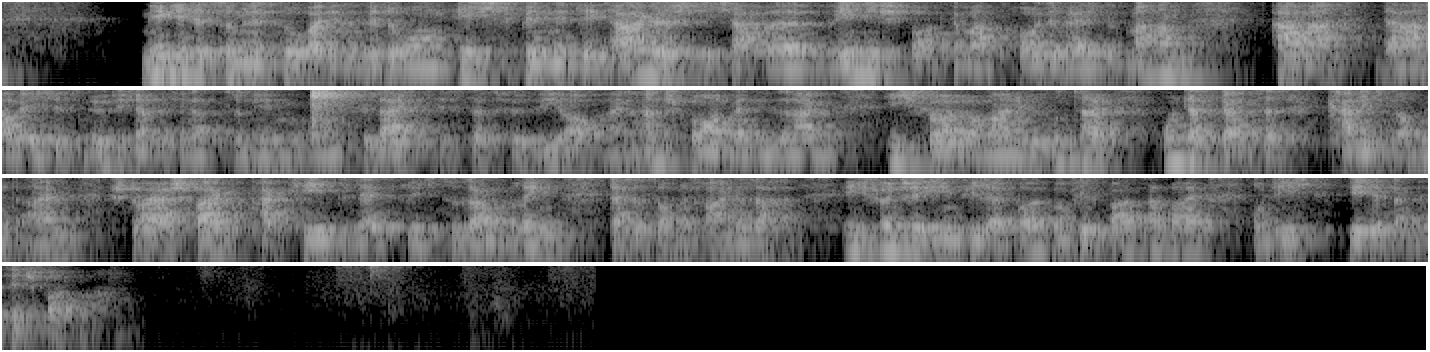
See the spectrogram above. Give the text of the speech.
mir geht es zumindest so bei diesen Witterungen, ich bin lethargisch, ich habe wenig Sport gemacht, heute werde ich es machen. Aber da habe ich es nötig, ein bisschen abzunehmen. Und vielleicht ist das für Sie auch ein Ansporn, wenn Sie sagen, ich fördere meine Gesundheit und das Ganze kann ich noch mit einem Steuersparpaket letztlich zusammenbringen. Das ist doch eine feine Sache. Ich wünsche Ihnen viel Erfolg und viel Spaß dabei und ich gehe jetzt ein bisschen Sport machen.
